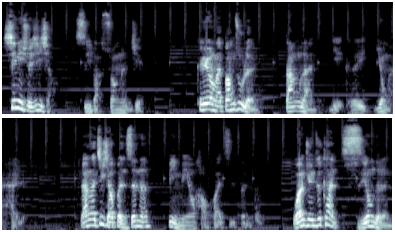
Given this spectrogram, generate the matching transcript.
心理学技巧是一把双刃剑，可以用来帮助人，当然也可以用来害人。然而技巧本身呢，并没有好坏之分，完全是看使用的人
